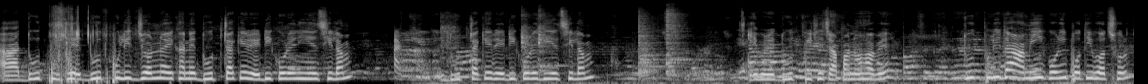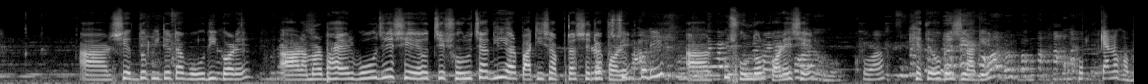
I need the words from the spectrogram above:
আর দুধ দুধ পুলির জন্য এখানে দুধটাকে রেডি করে নিয়েছিলাম। দুধটাকে রেডি করে দিয়েছিলাম। এবারে দুধ পিঠে চাপানো হবে। দুধ পুলিটা আমিই করি প্রতি বছর। আর সেদ্ধ পিঠেটা বৌদি করে। আর আমার ভাইয়ের বউ যে সে হচ্ছে সরু চাকলি আর পাটি সাপটা সেটা করে। আর খুব সুন্দর করে সে। খোয়া খেতেও বেশ লাগে। কেন খাব?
